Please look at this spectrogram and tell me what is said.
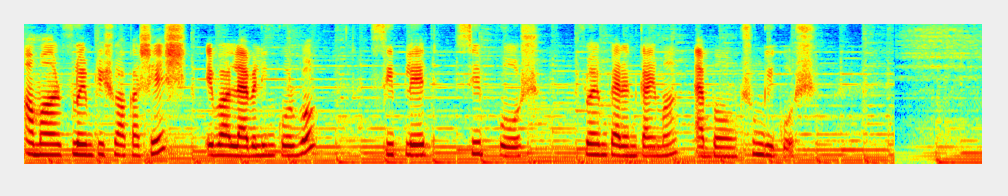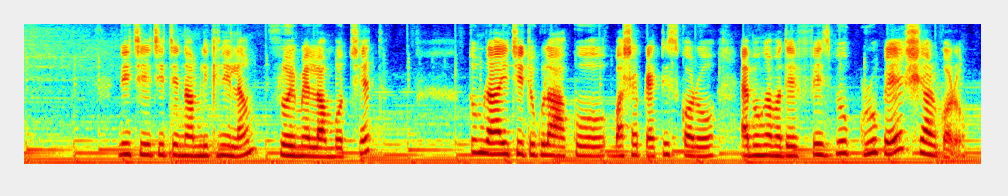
আমার ফ্লোয়েম টিস্যু আঁকা শেষ, এবার ল্যাবেলিং করব। সিপ্লেট সিপ কোষ ফ্লোয়েম প্যারেনকাইমা এবং শুঙ্গি কোষ। নিচে চিত্রের নাম লিখে নিলাম ফ্লোয়েমের লম্বচ্ছেদ। তোমরা এই চিত্রগুলো আঁকো, বাসায় প্র্যাকটিস করো এবং আমাদের ফেসবুক গ্রুপে শেয়ার করো।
